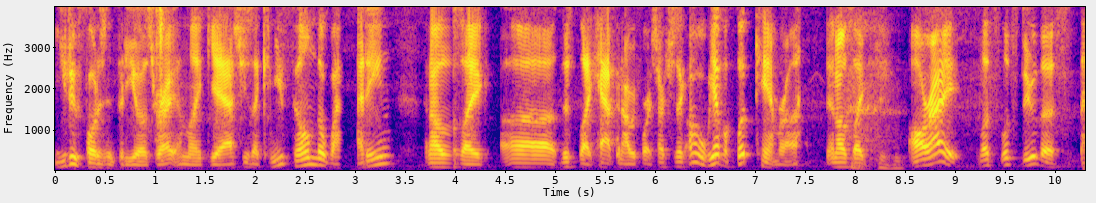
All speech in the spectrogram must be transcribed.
you do photos and videos, right?" I'm like, "Yeah." She's like, "Can you film the wedding?" And I was like, "Uh, this like half an hour before it starts." She's like, "Oh, we have a flip camera," and I was like, "All right, let's let's do this."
